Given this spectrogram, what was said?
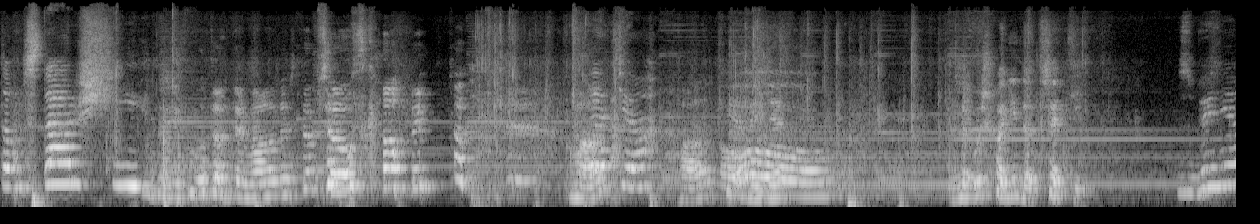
Tam starší. Jak mu to trvalo, než to přelouskali. Halk je vidět, že už chodí do třetí. Zbyně.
